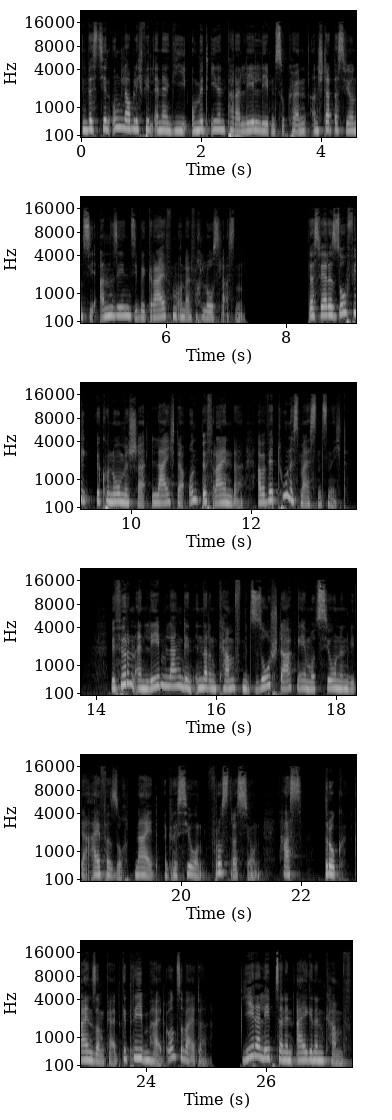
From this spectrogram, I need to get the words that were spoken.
investieren unglaublich viel Energie, um mit ihnen parallel leben zu können, anstatt dass wir uns sie ansehen, sie begreifen und einfach loslassen. Das wäre so viel ökonomischer, leichter und befreiender, aber wir tun es meistens nicht. Wir führen ein Leben lang den inneren Kampf mit so starken Emotionen wie der Eifersucht, Neid, Aggression, Frustration, Hass, Druck, Einsamkeit, Getriebenheit und so weiter. Jeder lebt seinen eigenen Kampf,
